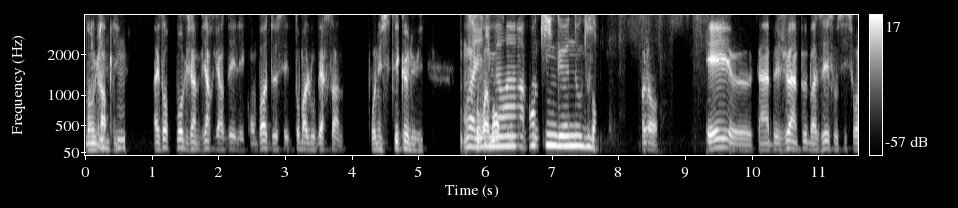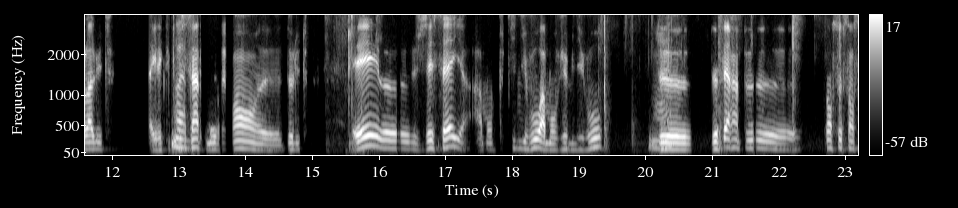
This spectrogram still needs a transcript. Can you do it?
dans le grappling. Mhm. Par exemple, moi que j'aime bien regarder les combats de c'est Thomas Loubersan, pour ne citer que lui. Ouais, vraiment- numéro un ranking euh, Nogi. Voilà. Et euh, c'est un jeu un peu basé aussi sur la lutte, avec des techniques Ouais. simples, mais vraiment euh, de lutte. Et j'essaye, à mon petit niveau, à mon vieux niveau, Ouais. de, de faire un peu dans ce sens.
